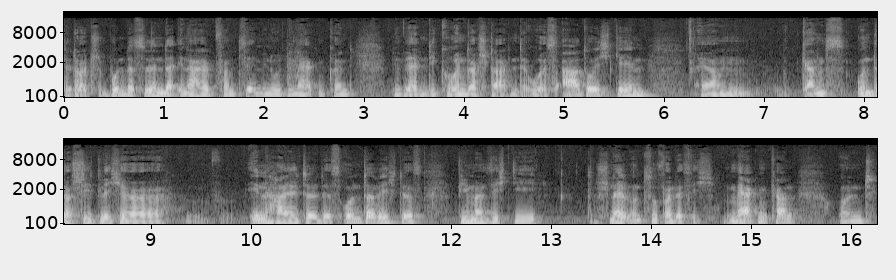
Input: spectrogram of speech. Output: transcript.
der deutschen Bundesländer innerhalb von zehn Minuten merken könnt. Wir werden die Gründerstaaten der USA durchgehen, ähm, ganz unterschiedliche Inhalte des Unterrichtes, wie man sich die schnell und zuverlässig merken kann. Und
